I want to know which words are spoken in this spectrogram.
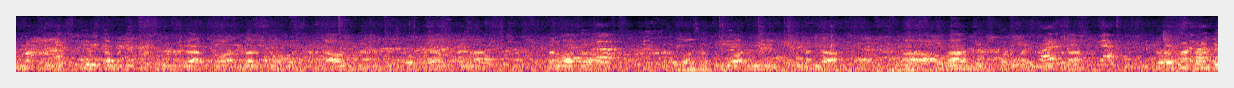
ఉన్నటువంటి స్కూల్ కమిటీ ప్రెసిడెంట్ గారితో అందరితో ఇక్కడ కావాల్సినటువంటి సౌకర్యాలపైన తర్వాత ఇక్కడ వసతులు అన్నీ భిన్నంగా అవగాహన చేసుకోవడం అయింది ఇక్కడ. ఇక్కడ ఉన్నటువంటి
